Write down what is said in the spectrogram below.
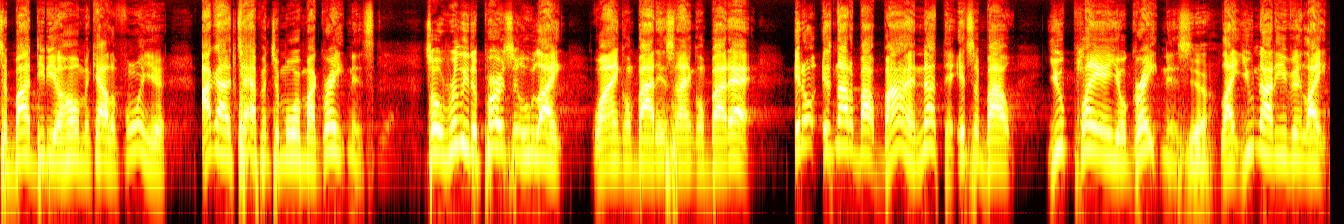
To buy DD a home in California, I got to tap into more of my greatness. So really, the person who like, well, I ain't gonna buy this and I ain't gonna buy that. It don't. It's not about buying nothing. It's about you playing your greatness. Yeah. Like you not even like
